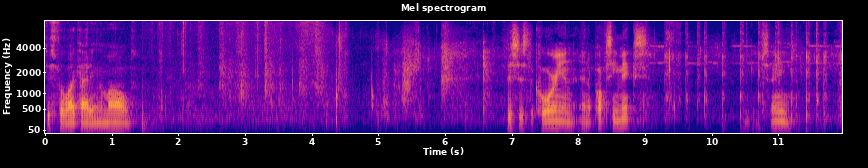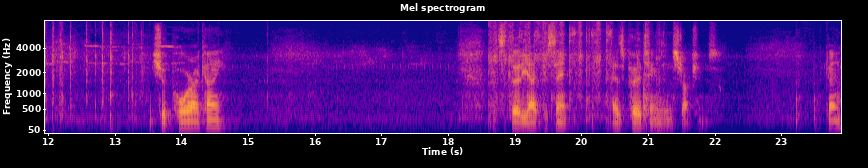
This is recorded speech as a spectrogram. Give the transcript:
Just for locating the mould. This is the Corian and epoxy mix. You can see it should pour okay. It's 38% as per Tim's instructions. Okay.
